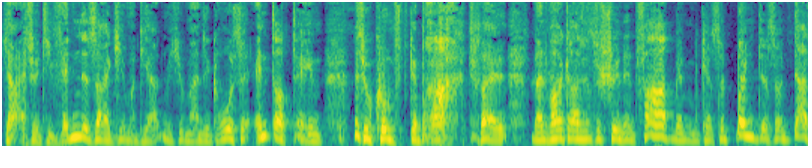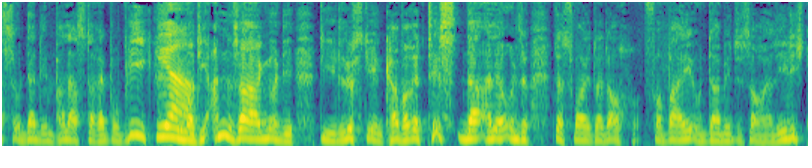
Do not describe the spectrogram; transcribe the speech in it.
ja, also die Wende, sage ich immer, die hat mich um eine große Entertain-Zukunft gebracht, weil man war gerade so schön in Fahrt mit dem Kessel Buntes und das und dann den Palast der Republik. Ja. Immer die Ansagen und die, die lustigen Kabarettisten da alle und so. Das war dann auch vorbei und damit ist auch erledigt.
